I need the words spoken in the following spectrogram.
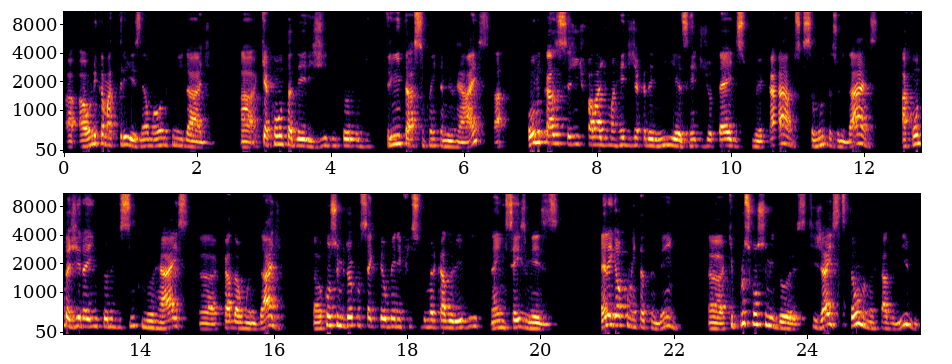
a, a, única matriz, né, uma única unidade, que a conta dele gira em torno de 30 a 50 mil reais, tá? Ou no caso, se a gente falar de uma rede de academias, rede de hotéis, supermercados, que são muitas unidades, a conta gira em torno de 5 mil reais uh, cada uma unidade, uh, o consumidor consegue ter o benefício do Mercado Livre né, em seis meses. É legal comentar também uh, que para os consumidores que já estão no Mercado Livre,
